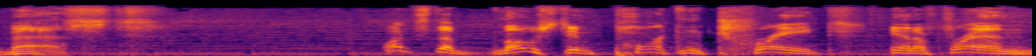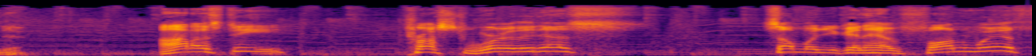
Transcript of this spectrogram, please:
best. What's the most important trait in a friend? Honesty? Trustworthiness? Someone you can have fun with?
